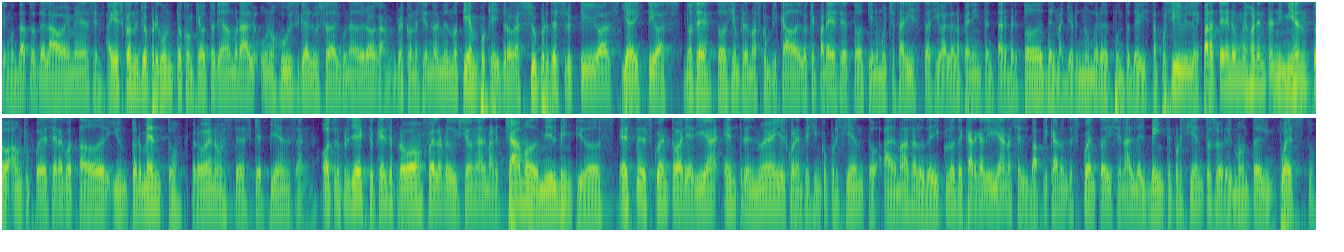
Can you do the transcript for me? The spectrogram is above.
según datos de la OMS. Ahí es cuando yo pregunto con qué autoridad moral uno juzga el uso de alguna droga, reconociendo al mismo tiempo que hay drogas súper destructivas y adictivas. No sé, todo siempre es más complicado de lo que parece, todo tiene muchas aristas y vale la pena intentar ver todo desde el mayor número de puntos de vista posible para tener un mejor entendimiento, aunque puede ser agotador y un tormento. Pero bueno, ¿ustedes qué piensan? Otro proyecto que se aprobó fue la reducción al marchamo 2022. Este descuento variaría entre el 9 y el 45%. Además, a los vehículos de carga liviana se les va a aplicar un descuento descuento adicional del 20% sobre el monto del impuesto.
